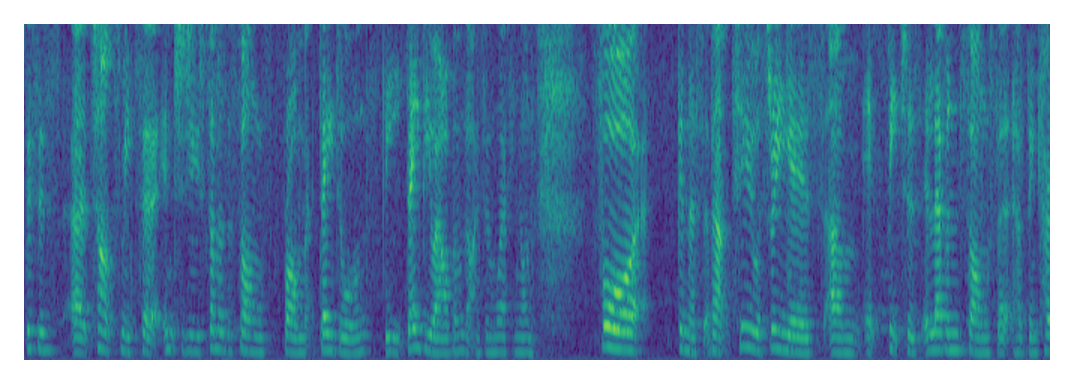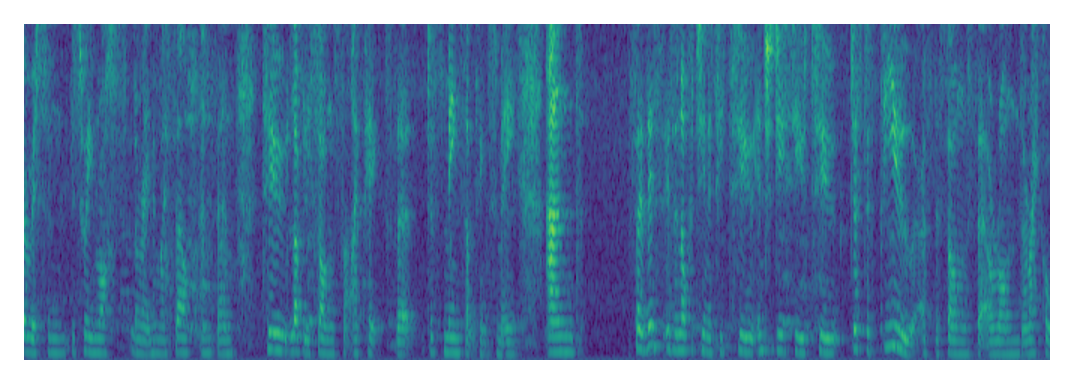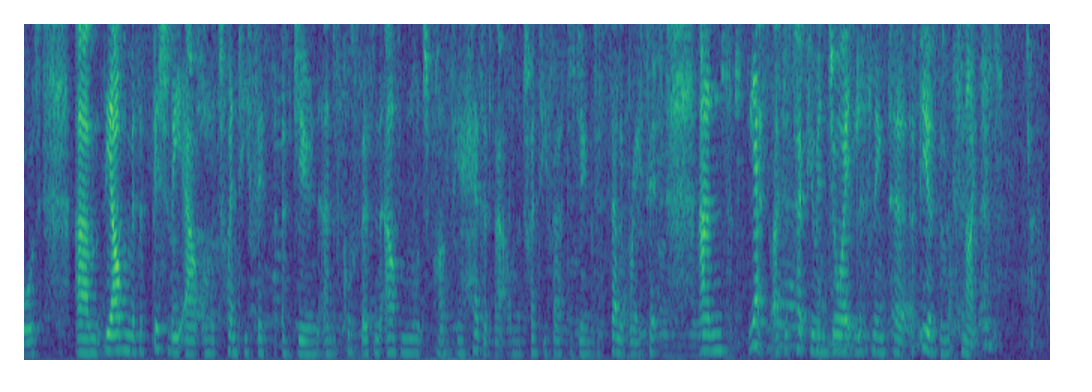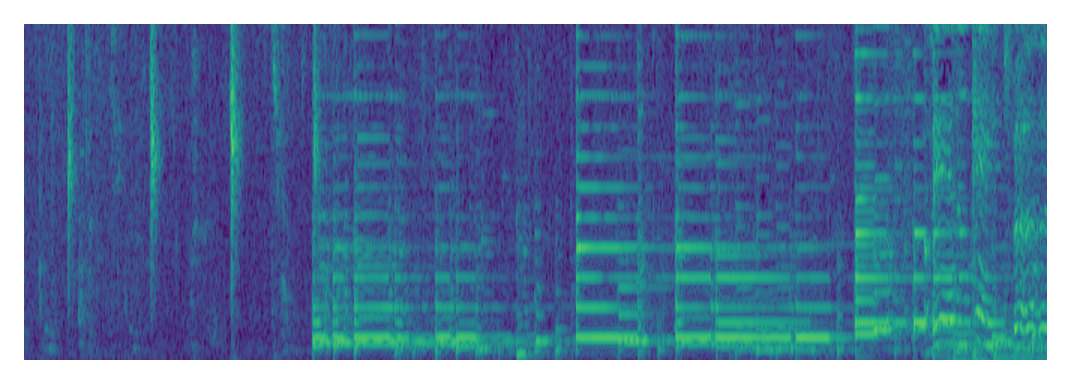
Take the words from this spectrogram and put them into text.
This is a chance for me to introduce some of the songs from Day Dawns, the debut album that I've been working on for goodness about two or three years. Um, it features 11 songs that have been co-written between Ross, Lorraine and myself and then two lovely songs that I picked that just mean something to me. And so this is an opportunity to introduce you to just a few of the songs that are on the record. Um, the album is officially out on the 25th of June and of course there's an album launch party ahead of that on the 21st of June to celebrate it. And yes, I just hope you enjoy listening to a few of them tonight. Bird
